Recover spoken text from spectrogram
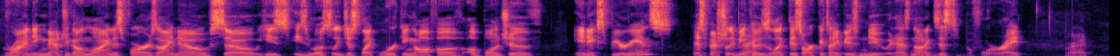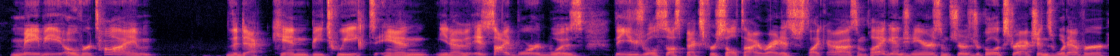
grinding Magic Online as far as I know. So he's he's mostly just like working off of a bunch of inexperience, especially because right. like this archetype is new. It has not existed before, right? Right. Maybe over time the deck can be tweaked. And you know his sideboard was the usual suspects for sultai right? It's just like uh, some plague engineers some surgical extractions whatever.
